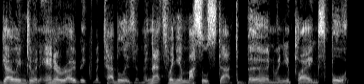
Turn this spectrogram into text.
go into an anaerobic metabolism, and that's when your muscles start to burn when you're playing sport.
